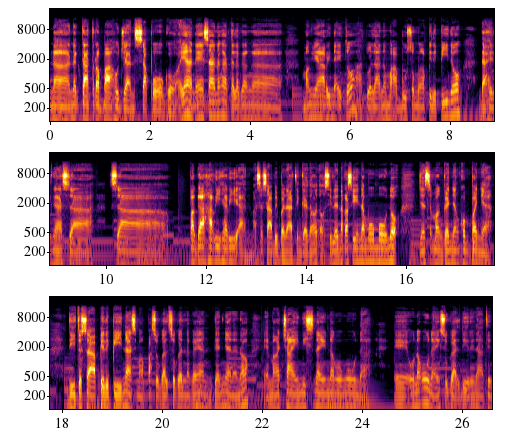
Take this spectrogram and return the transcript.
na nagtatrabaho dyan sa Pogo. Ayan, eh sana nga talagang uh, mangyari na ito at wala nang maabusong mga Pilipino dahil nga sa sa paghahari-harian. Masasabi ba natin ganon? O sila na kasi namumuno dyan sa mga ganyang kumpanya dito sa Pilipinas. Mga pasugal-sugal na ganyan. Ganyan ano? Eh mga Chinese na yung nangunguna. Eh unang-una yung sugal, di rin natin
